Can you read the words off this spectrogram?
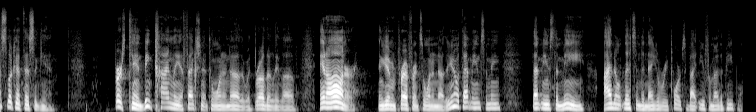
Let's look at this again. Verse 10 Be kindly affectionate to one another with brotherly love, in honor, and giving preference to one another. You know what that means to me? That means to me, I don't listen to negative reports about you from other people.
